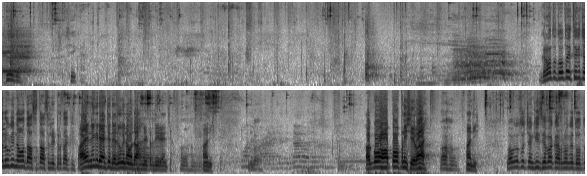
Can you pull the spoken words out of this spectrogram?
ਠੀਕ ਹੈ ਠੀਕ ਹੈ ਗਰੋਂ ਤਾਂ ਦੁੱਧ ਇੱਥੇ ਕਿ ਚੱਲੂਗੀ 9 10 10 ਲੀਟਰ ਤੱਕ ਹੀ। ਆ ਇੰਨੀ ਕੁ ਰੇਂਜ ਦੇ ਦੋਗੇ 9-10 ਲੀਟਰ ਦੀ ਰੇਂਜ ਹਾਂ ਹਾਂ। ਹਾਂਜੀ। ਲਓ। ਅੱਗੋਂ ਆਪੋ ਆਪਣੀ ਸੇਵਾ ਹੈ। ਆਹੋ। ਹਾਂਜੀ। ਲਓ ਦੋਸਤੋ ਚੰਗੀ ਸੇਵਾ ਕਰ ਲਓਗੇ ਦੁੱਧ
